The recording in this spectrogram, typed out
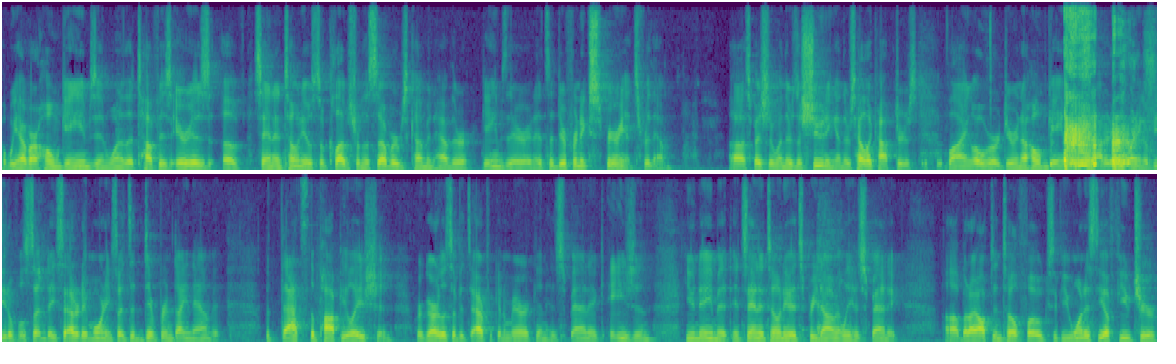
We have our home games in one of the toughest areas of San Antonio, so clubs from the suburbs come and have their games there, and it's a different experience for them, uh, especially when there's a shooting and there's helicopters flying over during a home game on Saturday morning, a beautiful Sunday, Saturday morning. So it's a different dynamic. But that's the population, regardless if it's African American, Hispanic, Asian, you name it. In San Antonio, it's predominantly Hispanic. Uh, but I often tell folks if you want to see a future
